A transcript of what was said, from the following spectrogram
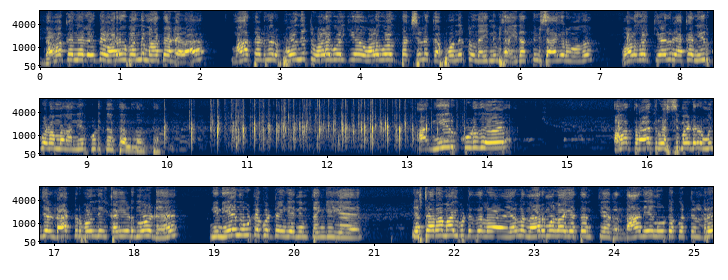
ದವಾಖಾನೆಯಲ್ಲಿ ಇದ್ದು ಹೊರಗೆ ಬಂದು ಮಾತಾಡ್ಯಾಳ. ಮಾತಾಡಿದ್ಮೇಲೆ ಫೋನ್ ಇಟ್ಟು ಒಳಗೆ ಹೋಗಿ, ಒಳಗೆ ಹೋದ ತಕ್ಷಣಕ್ಕೆ ಫೋನ್ ಇಟ್ಟು ಒಂದು ಐದು ನಿಮಿಷ, ಐದು ಹತ್ತು ನಿಮಿಷ ಆಗಿರ್ಬೋದು. ಒಳಗೆ ಹೋಗಿ ಕೇಳಿದ್ರೆ, ಯಾಕೆ ನೀರು ಕೊಡಮ್ಮ, ನಾನು ನೀರು ಕುಡಿತೀನಿ ಅಂತ ಅಂದ್ಲಂತ ಆ ನೀರು ಕುಡಿದು ಅವತ್ತು ರಾತ್ರಿ ವಸ್ತಿ ಮಾಡಿದ್ರೆ ಮುಂಜಾನೆ ಡಾಕ್ಟರ್ ಬಂದು ಕೈ ಹಿಡಿದು ನೋಡಿ, ನೀನು ಏನು ಊಟ ಕೊಟ್ಟೆ ಹಿಂಗೆ ನಿಮ್ಮ ತಂಗಿಗೆ? ಎಷ್ಟು ಆರಾಮಾಗಿಬಿಟ್ಟದಲ್ಲ ಎಲ್ಲ ನಾರ್ಮಲ್ ಆಗೈತೆ ಅಂತ ಕೇಳಿದ್ರೆ ನಾನೇನು ಊಟ ಕೊಟ್ಟಿಲ್ರಿ?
